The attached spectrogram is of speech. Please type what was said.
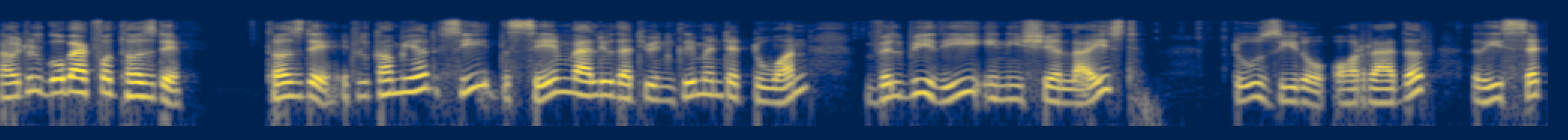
Now it will go back for Thursday. Thursday it will come here. See the same value that you incremented to 1 will be reinitialized to 0 or rather reset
